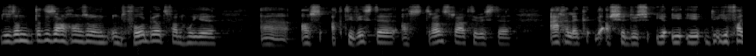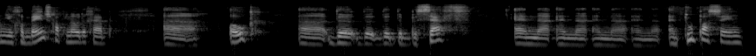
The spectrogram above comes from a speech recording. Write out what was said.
dus dan, dat is dan gewoon zo'n voorbeeld van hoe je uh, als activisten, als transvrouwactivisten, eigenlijk als je dus je, je, van je gemeenschap nodig hebt, uh, ook uh, de, de, de, de besef en, eh, en, eh, en, eh, en, eh, en toepassing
